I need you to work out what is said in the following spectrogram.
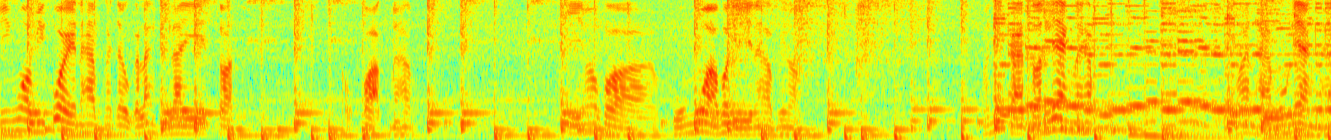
มีง่วมีกล้วยนะครับเขาเจ้ากำลังขี่ไล่ตอนเขาควักนะครับขี่มาพอผูงง่วพอดีนะครับพี่น้องบรรยากาศตอนแรกนะครับประมาณหาโมงแรกนะครับ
